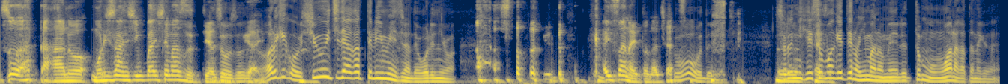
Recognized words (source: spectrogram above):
そう、あった。あの、森さん心配してますってやつそうそう。があれ結構週一で上がってるイメージなんだよ、俺には。返さないとなっちゃう。そうで。それにへそ曲げての今のメールとも思わなかったんだけどね。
